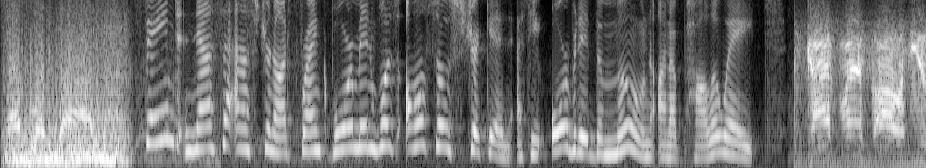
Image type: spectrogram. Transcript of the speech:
Famed NASA astronaut Frank Borman was also stricken as he orbited the moon on Apollo 8. God bless all of you,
